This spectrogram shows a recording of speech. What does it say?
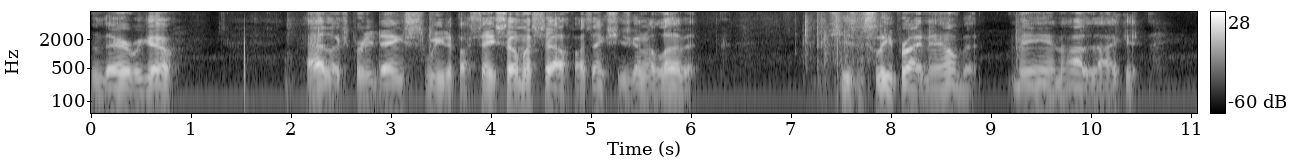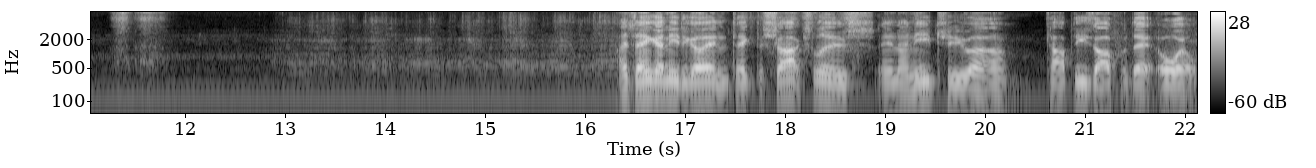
And there we go. That looks pretty dang sweet if I say so myself. I think she's going to love it. She's asleep right now, but man, I like it. I think I need to go ahead and take the shocks loose and I need to uh, top these off with that oil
